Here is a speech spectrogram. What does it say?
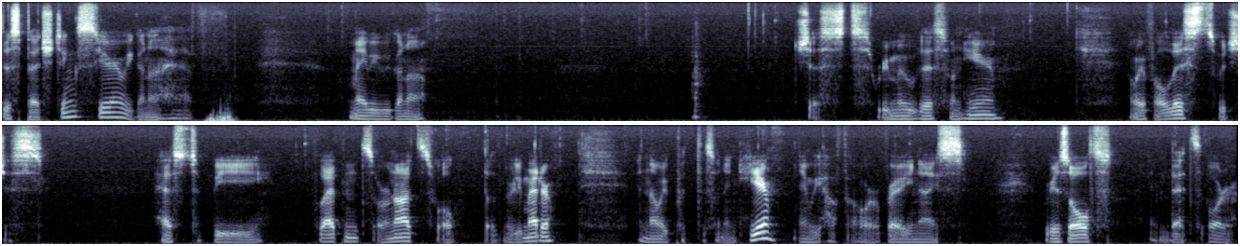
dispatch things here. We're gonna have, maybe we're gonna just remove this one here. we have our lists, which is has to be flattened or not. Well, doesn't really matter and now we put this one in here and we have our very nice result in that order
